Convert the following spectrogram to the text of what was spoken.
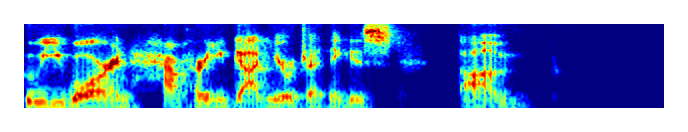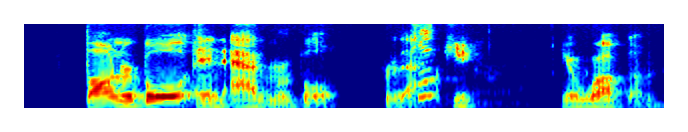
who you are and how how you got here which i think is um vulnerable and admirable for that Thank you. you're welcome.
